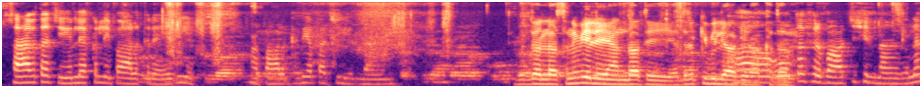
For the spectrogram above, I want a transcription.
ਸਾਗ ਤਾਂ ਚੀਰ ਲਿਆ ਕੱਲੀ ਪਾਲਕ ਰਹਿ ਗਈ ਆ ਪਾਲਕ ਵੀ ਆਪਾਂ ਚੀਰ ਲਾਂਗੇ। ਉਧਰ ਲਸਣ ਵੀ ਲੈ ਆਂਦਾ ਤੇ ਅਦਰਕ ਵੀ ਲਿਆ ਕੇ ਹਾਂ, ਰੱਖਦਾ। ਉਹ ਤਾਂ ਫਿਰ ਬਾਅਦ ਚ ਛਿੱਲਾਂਗੇ ਨਾ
